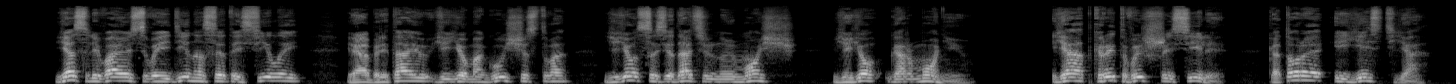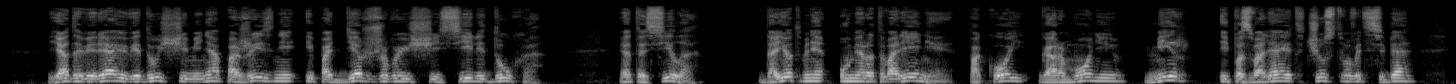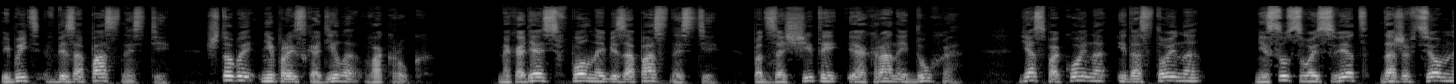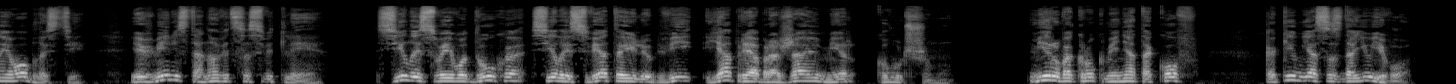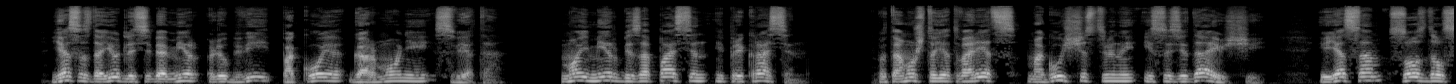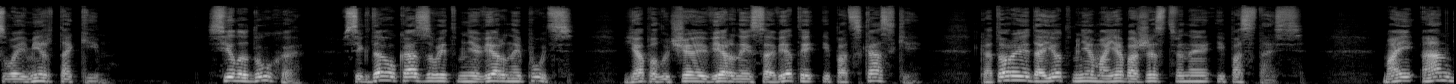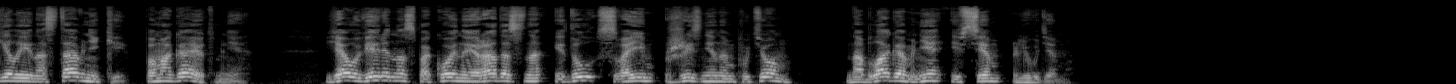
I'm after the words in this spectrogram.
Я сливаюсь воедино с этой силой и обретаю ее могущество – ее созидательную мощь, ее гармонию. Я открыт высшей силе, которая и есть я. Я доверяю ведущей меня по жизни и поддерживающей силе духа. Эта сила дает мне умиротворение, покой, гармонию, мир и позволяет чувствовать себя и быть в безопасности, что бы ни происходило вокруг. Находясь в полной безопасности, под защитой и охраной духа, я спокойно и достойно несу свой свет даже в темные области, и в мире становится светлее. Силой своего духа, силой света и любви я преображаю мир к лучшему. Мир вокруг меня таков, каким я создаю его. Я создаю для себя мир любви, покоя, гармонии, света. Мой мир безопасен и прекрасен, потому что я Творец, могущественный и созидающий, и я сам создал свой мир таким. Сила Духа всегда указывает мне верный путь. Я получаю верные советы и подсказки, которые дает мне моя божественная ипостась. Мои ангелы и наставники помогают мне. Я уверенно, спокойно и радостно иду своим жизненным путем на благо мне и всем людям.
